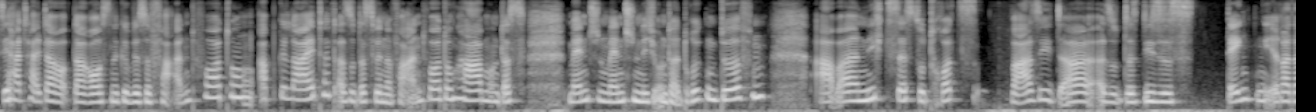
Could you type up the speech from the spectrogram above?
Sie hat halt daraus eine gewisse Verantwortung abgeleitet, also dass wir eine Verantwortung haben und dass Menschen Menschen nicht unter unterdrücken dürfen. Aber nichtsdestotrotz war sie da, also das, dieses Denken ihrer,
